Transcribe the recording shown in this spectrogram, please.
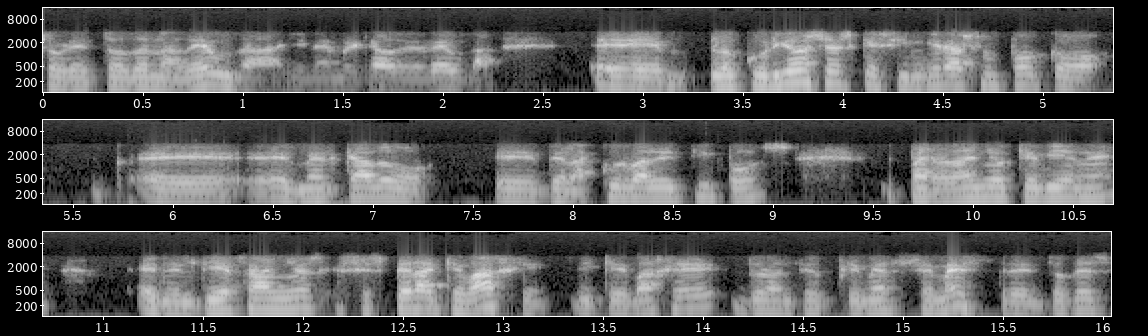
sobre todo en la deuda y en el mercado de deuda. Eh, lo curioso es que si miras un poco eh, el mercado eh, de la curva de tipos para el año que viene, en el 10 años, se espera que baje y que baje durante el primer semestre. Entonces,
